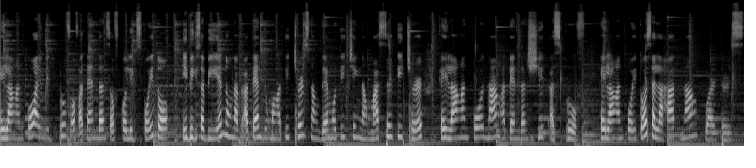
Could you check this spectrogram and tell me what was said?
Kailangan po ay with proof of attendance of colleagues po ito. Ibig sabihin, nung nag-attend yung mga teachers ng demo teaching ng master teacher, kailangan po ng attendance sheet as proof. Kailangan po ito sa lahat ng quarters.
